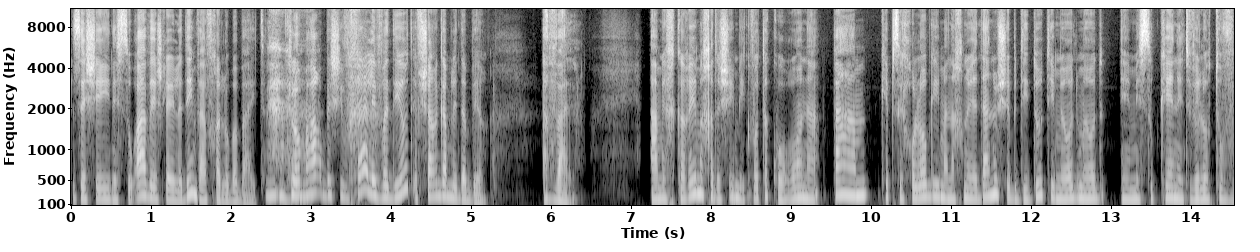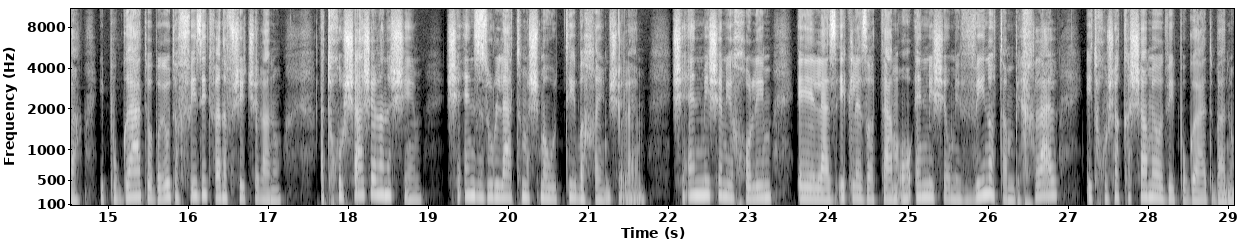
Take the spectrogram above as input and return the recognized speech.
זה שהיא נשואה ויש לה ילדים ואף אחד לא בבית. כלומר, בשבחי הלבדיות אפשר גם לדבר. אבל, המחקרים החדשים בעקבות הקורונה, פעם כפסיכולוגים אנחנו ידענו שבדידות היא מאוד מאוד אה, מסוכנת ולא טובה. היא פוגעת בבריאות הפיזית והנפשית שלנו. התחושה של אנשים שאין זולת משמעותי בחיים שלהם, שאין מי שהם יכולים אה, להזעיק לעזרתם, או אין מי שמבין אותם בכלל, היא תחושה קשה מאוד והיא פוגעת בנו.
